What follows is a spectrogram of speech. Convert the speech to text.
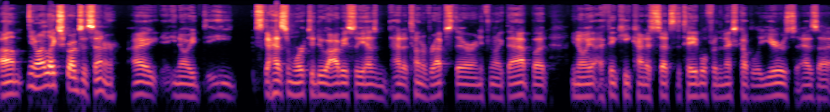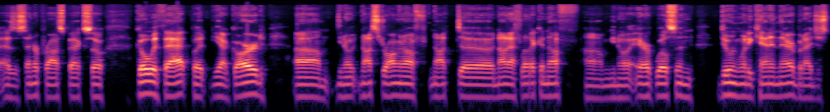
Um, you know, I like Scruggs at center. I you know he, he has some work to do. Obviously, he hasn't had a ton of reps there or anything like that, but you know, I think he kind of sets the table for the next couple of years as a as a center prospect. So go with that. But yeah, guard, um, you know, not strong enough, not uh, not athletic enough. Um, you know, Eric Wilson doing what he can in there, but I just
